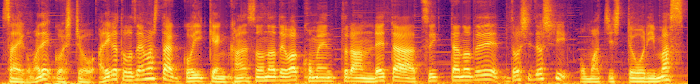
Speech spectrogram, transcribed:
最後までご視聴ありがとうございました。ご意見、感想などはコメント欄、レター、ツイッターなどでどしどしお待ちしております。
